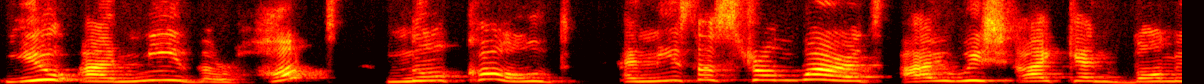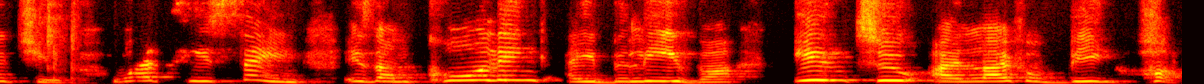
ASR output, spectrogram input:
You are neither hot nor cold. And these are strong words. I wish I can vomit you. What he's saying is, I'm calling a believer into a life of being hot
